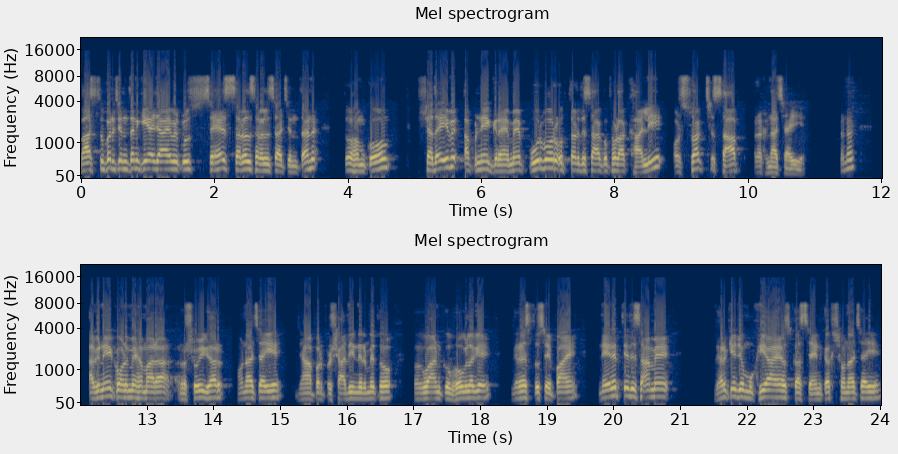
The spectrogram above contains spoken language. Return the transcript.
वास्तु पर चिंतन किया जाए, बिल्कुल सहज, सरल सरल सा चिंतन तो हमको सदैव अपने ग्रह में पूर्व और उत्तर दिशा को थोड़ा खाली और स्वच्छ, साफ़ रखना चाहिए, है ना? अग्नि कोण में हमारा रसोई घर होना चाहिए, जहाँ पर प्रसादी निर्मित हो, भगवान को भोग लगे, गृहस्थ से पाए। नैत्य दिशा में घर के जो मुखिया है, उसका सैन कक्ष होना चाहिए।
